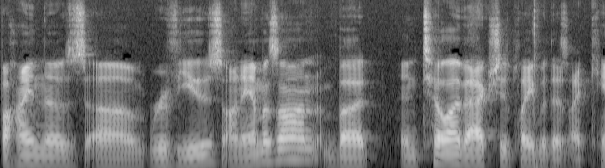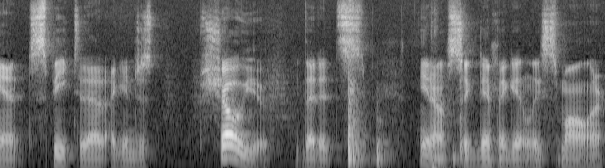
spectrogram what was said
behind those uh, reviews on Amazon, but until I've actually played with this, I can't speak to that. I can just show you that it's, you know, significantly smaller.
